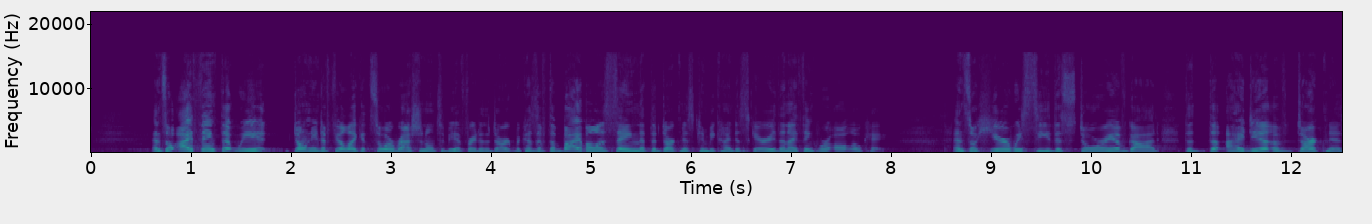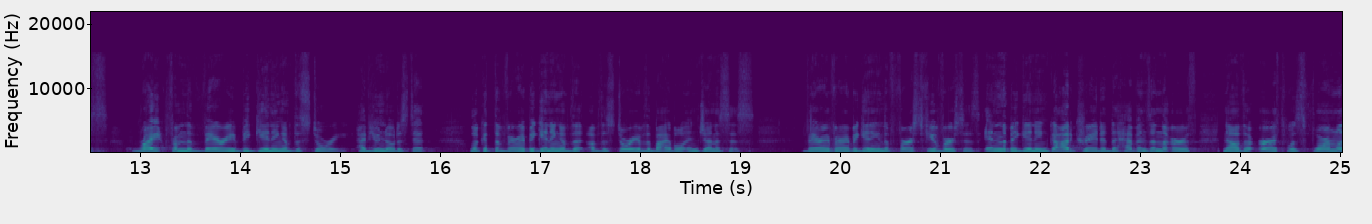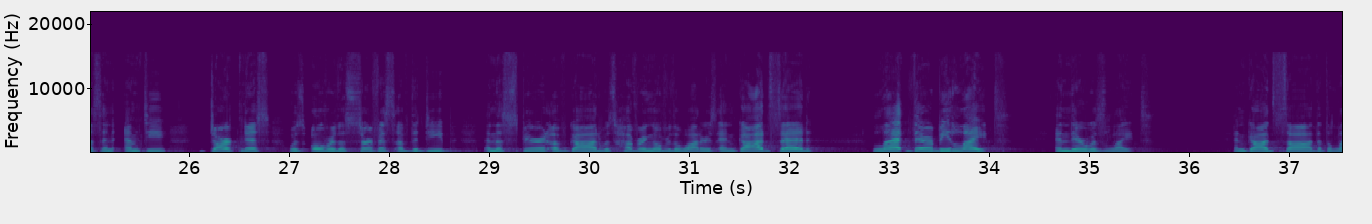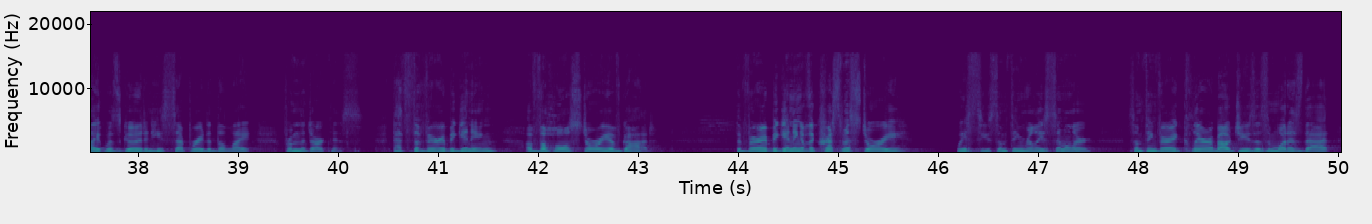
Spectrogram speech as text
And so I think that we don't need to feel like it's so irrational to be afraid of the dark, because if the Bible is saying that the darkness can be kind of scary, then I think we're all okay. And so here we see the story of God, the, the idea of darkness, right from the very beginning of the story. Have you noticed it? Look at the very beginning of the, of the story of the Bible in Genesis. Very, very beginning, the first few verses. In the beginning, God created the heavens and the earth. Now the earth was formless and empty. Darkness was over the surface of the deep, and the Spirit of God was hovering over the waters. And God said, Let there be light. And there was light. And God saw that the light was good, and he separated the light from the darkness. That's the very beginning of the whole story of God. The very beginning of the Christmas story, we see something really similar, something very clear about Jesus. And what is that?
